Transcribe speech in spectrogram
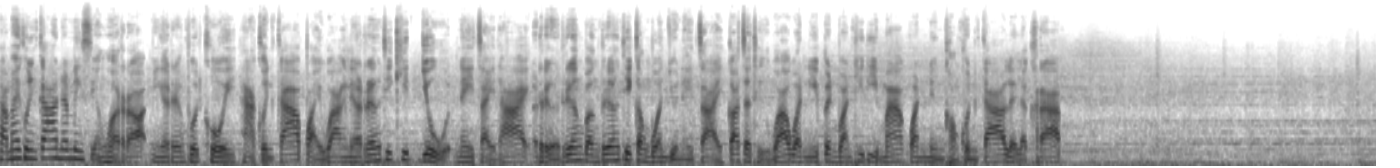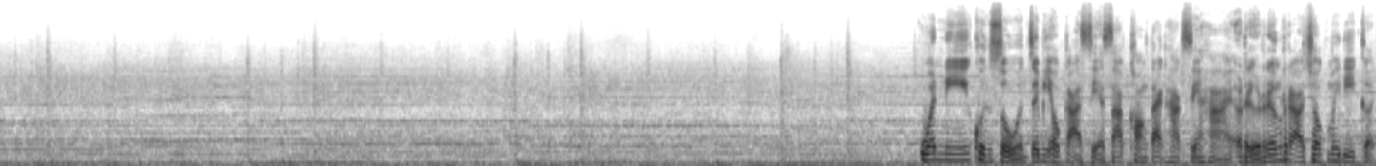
ทำให้คุณก้าวนั้นมีเสียงหัวเราะมีเรื่องพูดคุย หากคุณก้าวปล่อยวางในเรื่องที่คิดอยู่ในใจได้ หรือเรื่องบางเรื่องที่กังวลอยู่ในใจ ก็จะถือว่าวันนี้เป็นวันที่ดีมากวันหนึ่งของคุณก้าวเลยละครับ วันนี้คุณศูนย์จะมีโอกาสเสียทรัพย์ของแตกหักเสียหาย หรือเรื่องราวโชคไม่ดีเกิด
